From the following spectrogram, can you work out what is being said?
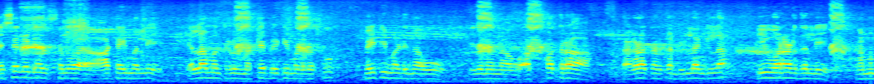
ಸೆಷನ್ ನಡೆಯೋದ ಸಲುವ ಆ ಟೈಮಲ್ಲಿ ಎಲ್ಲ ಮಂತ್ರಿಗಳು ಮತ್ತೆ ಭೇಟಿ ಮಾಡಬೇಕು. ಭೇಟಿ ಮಾಡಿ ನಾವು ಇದನ್ನು ನಾವು ಹಕ್ಕುಪತ್ರ ತಗೊಳ್ಳೋ ತನಕ ನಿಲ್ಲಂಗಿಲ್ಲ. ಈ ಹೋರಾಟದಲ್ಲಿ ನಮ್ಮ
